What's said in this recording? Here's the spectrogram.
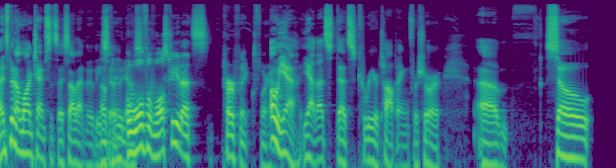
Uh, it's been a long time since I saw that movie, so Okay. who A knows? Wolf of Wall Street, that's perfect for him. Oh yeah, yeah. That's that's career topping for sure. Um, so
